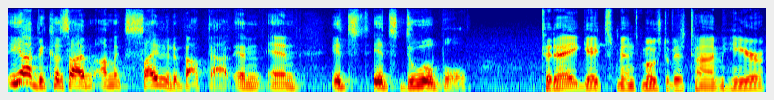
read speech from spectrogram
Yeah, because I'm, I'm excited about that, and, and it's, it's doable. Today, Gates spends most of his time here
